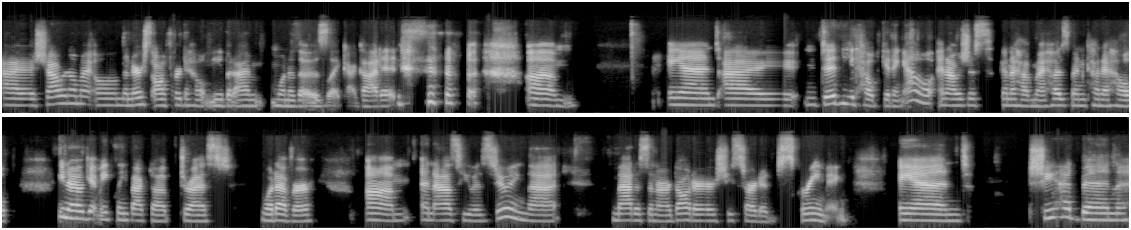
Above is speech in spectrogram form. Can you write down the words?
I showered on my own. The nurse offered to help me, but I'm one of those like I got it. um, and I did need help getting out. And I was just going to have my husband kind of help, you know, get me cleaned back up, dressed, whatever. Um, and as he was doing that, Madison, our daughter, she started screaming. And she had been,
